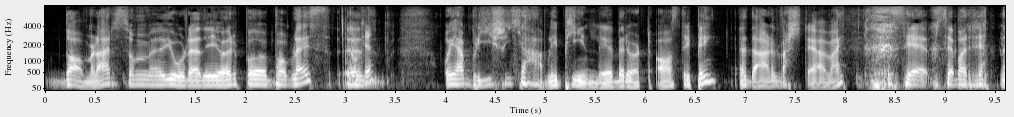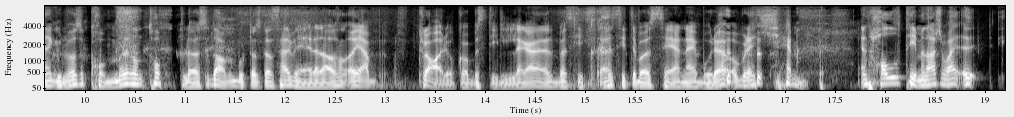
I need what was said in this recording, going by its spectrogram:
damer der som eh, gjorde det de gjør på, på Blaze. Okay. Og jeg blir så jævlig pinlig berørt av stripping. Eh, Det er det verste jeg veit. Se, se bare rett ned i gulvet, og så kommer det sånn toppløse damer bort og skal servere deg. Og, sånn, og jeg klarer jo ikke å bestille engang. Jeg, sitter- bare og ser ned i bordet og ble kjempe En halv time der så var jeg eh,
